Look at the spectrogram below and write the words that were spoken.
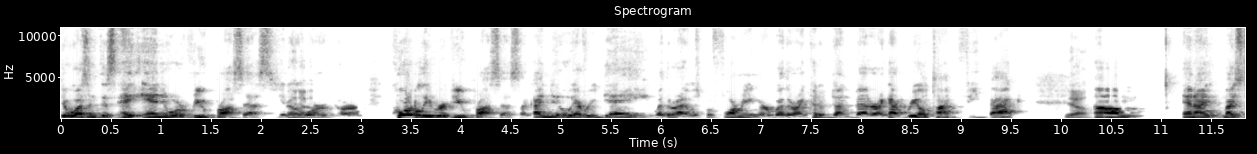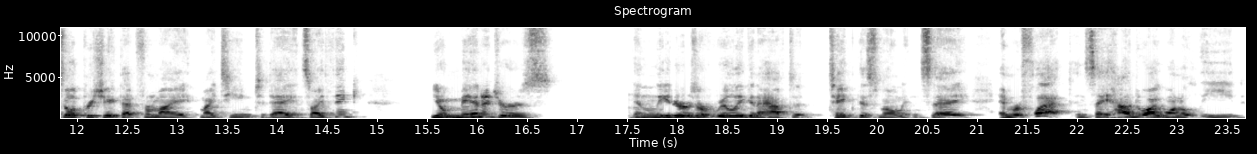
there wasn't this hey annual review process, you know, Yeah. or, or quarterly review process. Like I knew every day whether I was performing or whether I could have done better. I got real-time feedback. Yeah. Um, and I, I still appreciate that from my my team today. And so I think, you know, managers and leaders are really going to have to take this moment and say and reflect and say, how do I want to lead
